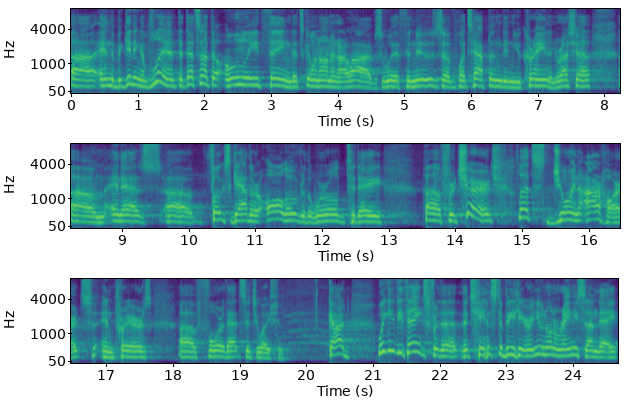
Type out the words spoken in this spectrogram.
uh, and the beginning of Lent that that's not the only thing that's going on in our lives with the news of what's happened in Ukraine and Russia. Um, and as uh, folks gather all over the world today uh, for church, let's join our hearts in prayers uh, for that situation. God, we give you thanks for the, the chance to be here, even on a rainy Sunday,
